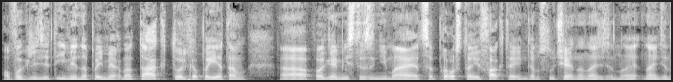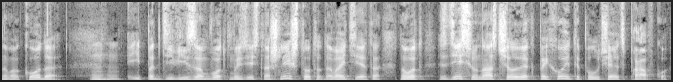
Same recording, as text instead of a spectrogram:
выглядит именно примерно так, только при этом а, программисты занимаются просто рефакторингом случайно найденного, найденного кода, угу. и под девизом «вот мы здесь нашли что-то, давайте это...» Ну вот здесь у нас человек приходит и получает справку,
